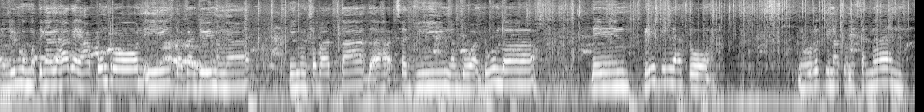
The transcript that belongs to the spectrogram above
ayun mo tingala ha kay hapon ron is dagan joy mga ingog sa bata daha sa gym nagduwa-dula. Then ready na to. Ihurot din nato ni tanan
